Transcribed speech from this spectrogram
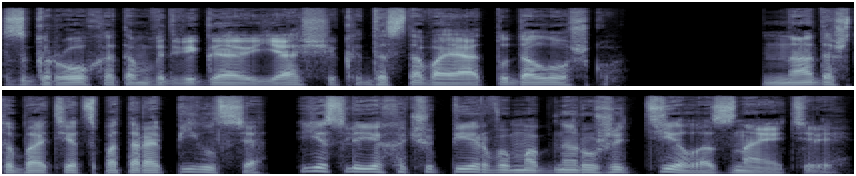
с грохотом выдвигаю ящик, доставая оттуда ложку. Надо, чтобы отец поторопился, если я хочу первым обнаружить тело, знаете ли.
